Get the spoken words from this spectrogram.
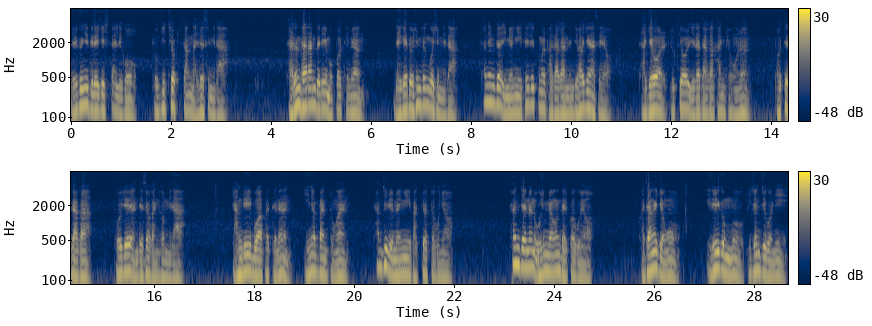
늙은이들에게 시달리고 조기 취업수당 날렸습니다. 다른 사람들이 못 버티면 내게도 힘든 곳입니다. 선임자 임명이 퇴직금을 받아갔는지 확인하세요. 4개월, 6개월 일하다가 간 경우는 버티다가 도저히 안 돼서 간 겁니다. 양주의 모 아파트는 2년 반 동안 30여 명이 바뀌었더군요. 현재는 50명은 될 거고요. 과장의 경우 1일 근무 기존 직원이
